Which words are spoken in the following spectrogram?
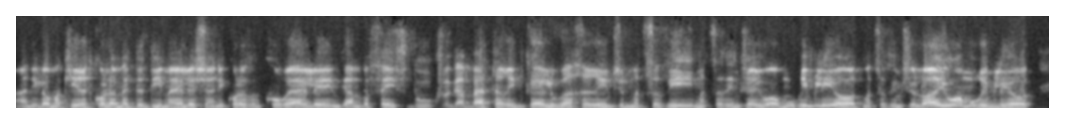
אני לא מכיר את כל המדדים האלה שאני כל הזמן קורא עליהם, גם בפייסבוק וגם באתרים כאלו ואחרים של מצבים, מצבים שהיו אמורים להיות, מצבים שלא היו אמורים להיות.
